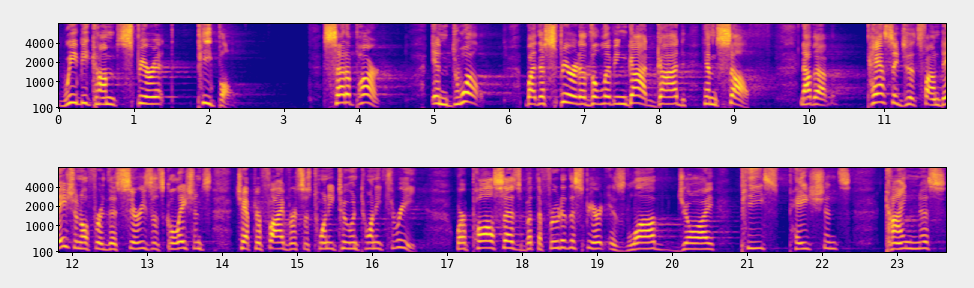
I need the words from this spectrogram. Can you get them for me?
we become Spirit people, set apart indwelt by the Spirit of the living God, God Himself. Now, the passage that's foundational for this series is Galatians chapter 5, verses 22 and 23, where Paul says, But the fruit of the Spirit is love, joy, peace, patience, kindness,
